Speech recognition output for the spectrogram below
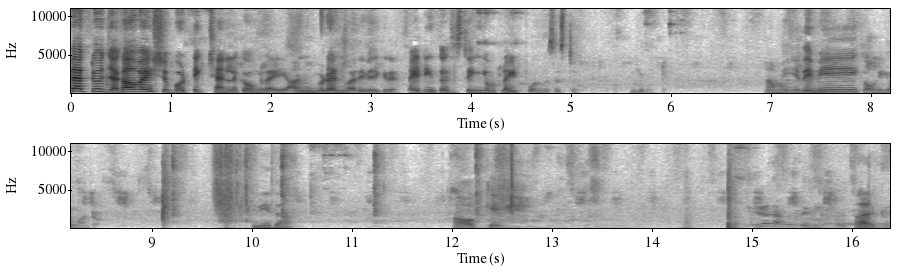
back to Jagavaish boutique சேனலுக்கு உங்களை அன்புடன் வரவேற்கிறேன். லைட்டிங் சிஸ்டர் இங்கே மட்டும் லைட் போடணும் சிஸ்டர் இங்கே மட்டும். நம்ம எதையுமே கவனிக்க மாட்டோம். தெரியுதா? ஓகே நல்லா இருக்கு.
